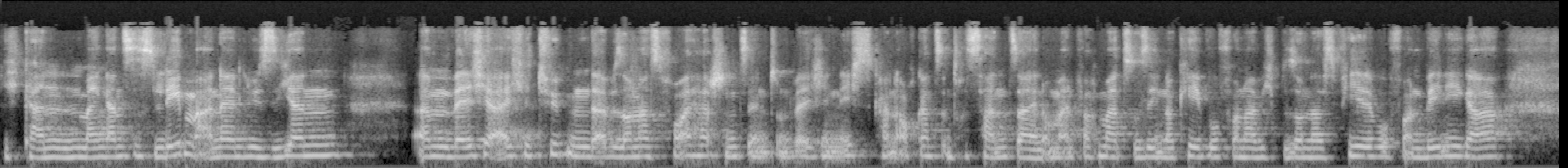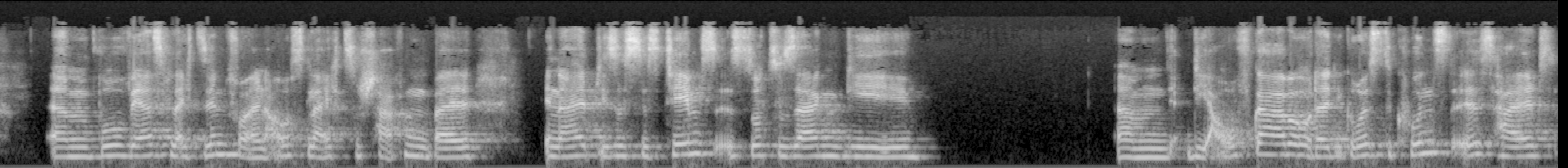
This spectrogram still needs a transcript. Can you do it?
ich kann mein ganzes Leben analysieren, ähm, welche Archetypen da besonders vorherrschend sind und welche nicht. Es kann auch ganz interessant sein, um einfach mal zu sehen, okay, wovon habe ich besonders viel, wovon weniger. Ähm, wo wäre es vielleicht sinnvoll, einen Ausgleich zu schaffen, weil innerhalb dieses Systems ist sozusagen die, die Aufgabe oder die größte Kunst ist halt,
